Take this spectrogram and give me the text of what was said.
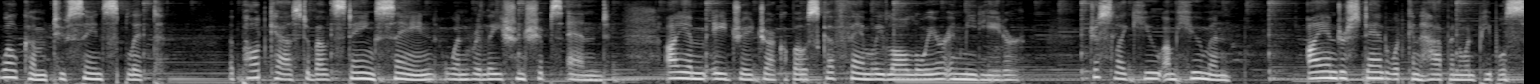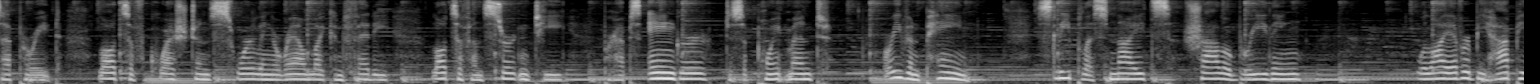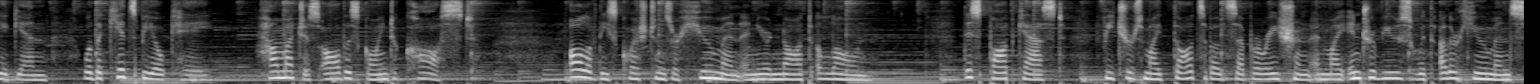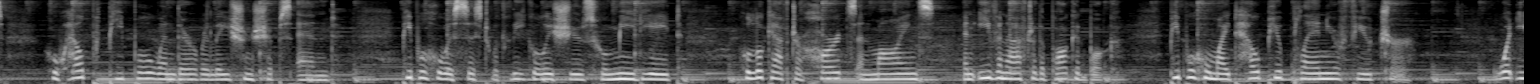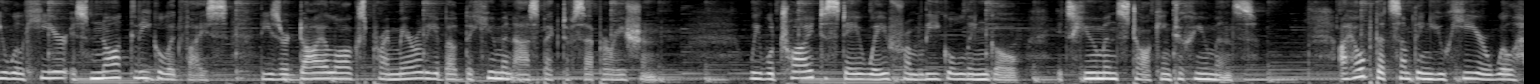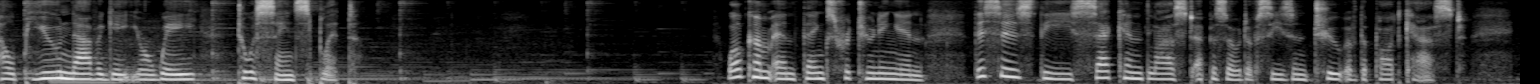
Welcome to Sane Split, a podcast about staying sane when relationships end. I am AJ Jakubowska, family law lawyer and mediator. Just like you, I'm human. I understand what can happen when people separate. Lots of questions swirling around like confetti, lots of uncertainty, perhaps anger, disappointment, or even pain. Sleepless nights, shallow breathing. Will I ever be happy again? Will the kids be okay? How much is all this going to cost? All of these questions are human, and you're not alone. This podcast features my thoughts about separation and my interviews with other humans who help people when their relationships end. People who assist with legal issues, who mediate, who look after hearts and minds, and even after the pocketbook. People who might help you plan your future. What you will hear is not legal advice. These are dialogues primarily about the human aspect of separation. We will try to stay away from legal lingo. It's humans talking to humans. I hope that something you hear will help you navigate your way to a sane split. Welcome and thanks for tuning in. This is the second last episode of season two of the podcast,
